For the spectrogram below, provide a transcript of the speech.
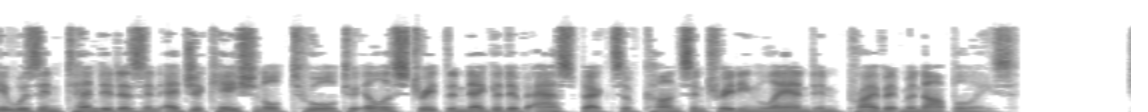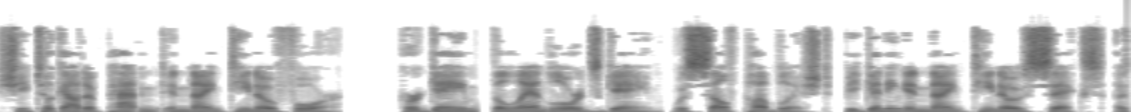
It was intended as an educational tool to illustrate the negative aspects of concentrating land in private monopolies. She took out a patent in 1904. Her game, The Landlord's Game, was self-published. Beginning in 1906, a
